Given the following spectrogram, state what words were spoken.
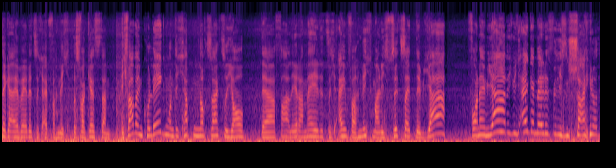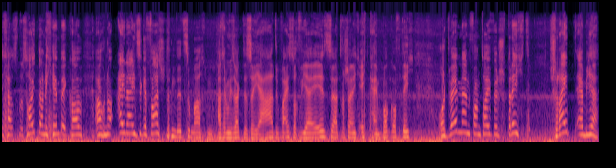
Digga, er meldet sich einfach nicht. Das war gestern. Ich war beim Kollegen und ich habe ihm noch gesagt, so, yo, der Fahrlehrer meldet sich einfach nicht, man. Ich sitze seit einem Jahr vor einem Jahr habe ich mich angemeldet für diesen Schein und ich habe es bis heute noch nicht hinbekommen, auch nur eine einzige Fahrstunde zu machen. Hat er mir gesagt, so, ja, du weißt doch, wie er ist, er hat wahrscheinlich echt keinen Bock auf dich. Und wenn man vom Teufel spricht, schreibt er mir,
